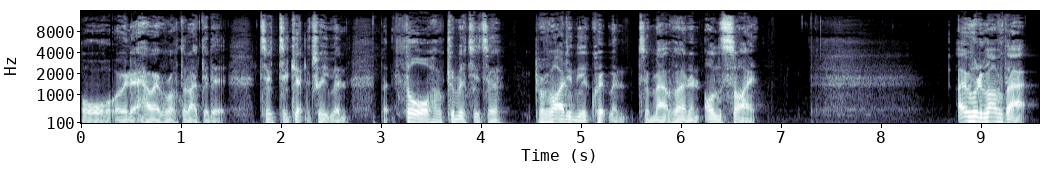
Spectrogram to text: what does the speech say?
or, or however often I did it to, to get the treatment. But Thor have committed to providing the equipment to Mount Vernon on site. Over and above that,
